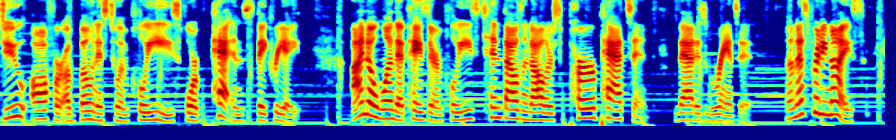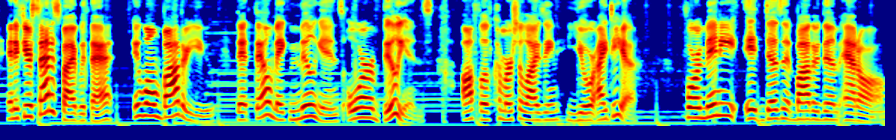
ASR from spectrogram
do offer a bonus to employees for patents they create. I know one that pays their employees $10,000 per patent that is granted. Now, that's pretty nice. And if you're satisfied with that, it won't bother you that they'll make millions or billions off of commercializing your idea. For many, it doesn't bother them at all.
